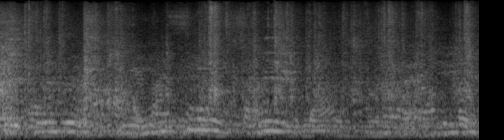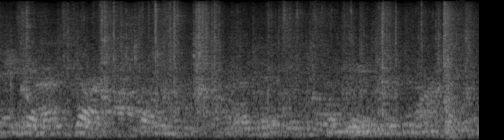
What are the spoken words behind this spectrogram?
I didn't see any signs of that. But it gets dark, so.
